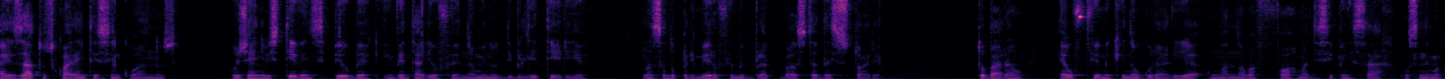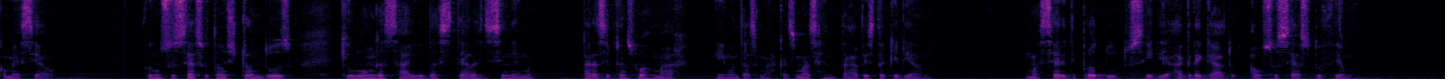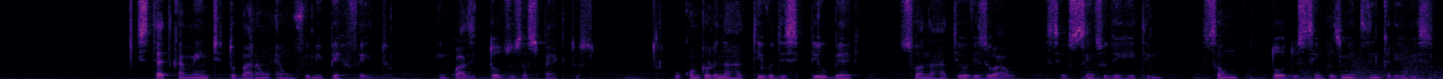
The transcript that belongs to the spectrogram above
Há exatos 45 anos, o gênio Steven Spielberg inventaria o fenômeno de bilheteria, lançando o primeiro filme blockbuster da história. Tubarão é o filme que inauguraria uma nova forma de se pensar o cinema comercial. Foi um sucesso tão estrondoso que o longa saiu das telas de cinema para se transformar em uma das marcas mais rentáveis daquele ano. Uma série de produtos seria agregado ao sucesso do filme. Esteticamente, Tubarão é um filme perfeito, em quase todos os aspectos. O controle narrativo de Spielberg, sua narrativa visual, seu senso de ritmo, são todos simplesmente incríveis.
